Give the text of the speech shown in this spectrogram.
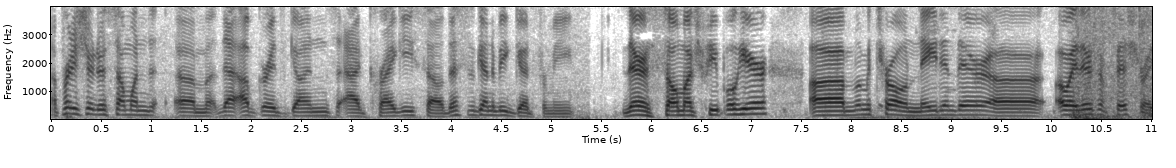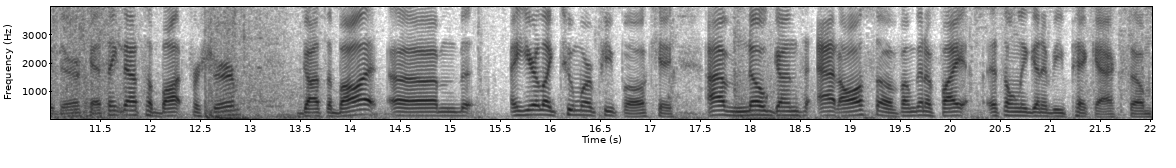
I'm pretty sure there's someone um, that upgrades guns at Craggy, so this is gonna be good for me. There's so much people here. Um, let me throw a nade in there. Uh, oh wait, there's a fish right there. Okay, I think that's a bot for sure. Got the bot. Um, I hear like two more people. Okay, I have no guns at all, so if I'm gonna fight, it's only gonna be pickaxe. So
